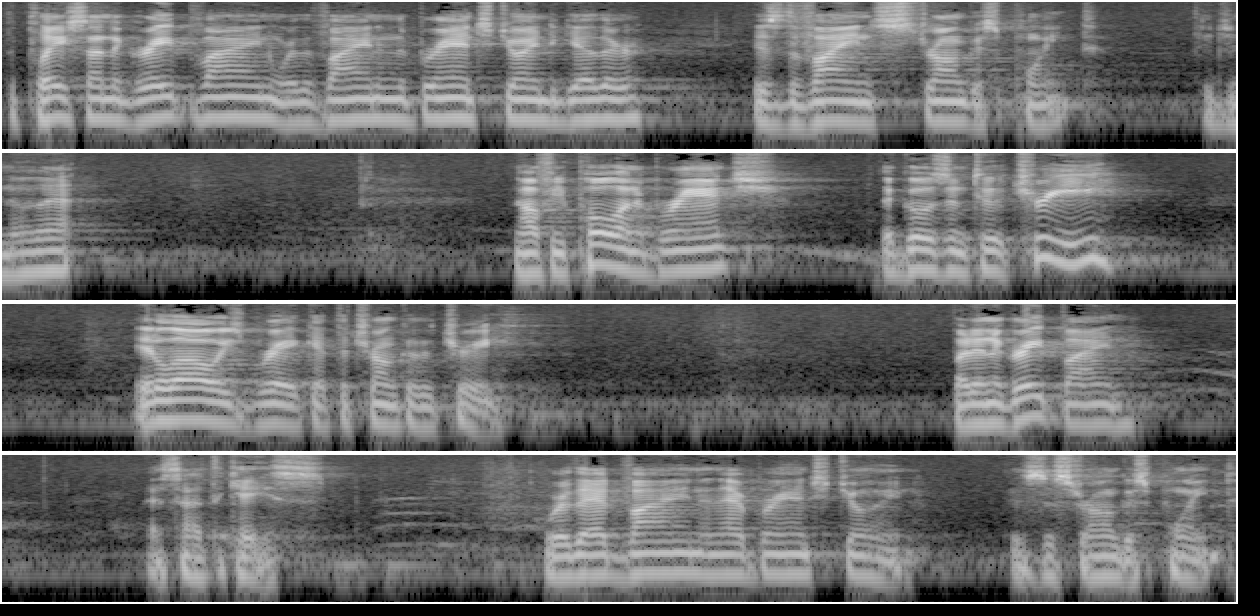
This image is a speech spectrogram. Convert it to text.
The place on the grapevine where the vine and the branch join together is the vine's strongest point. Did you know that? Now, if you pull on a branch that goes into a tree, it'll always break at the trunk of the tree. But in a grapevine, that's not the case. Where that vine and that branch join is the strongest point.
